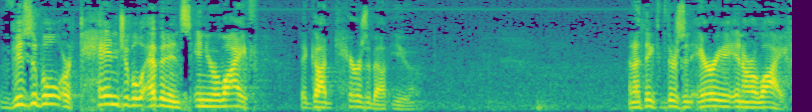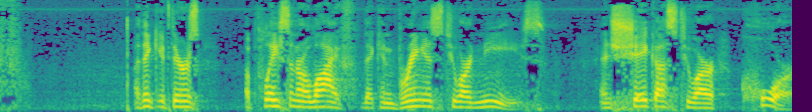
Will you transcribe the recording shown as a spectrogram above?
visible or tangible evidence in your life that God cares about you. And I think that there's an area in our life I think if there's a place in our life that can bring us to our knees and shake us to our core,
